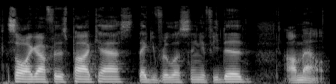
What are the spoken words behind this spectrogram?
That's all I got for this podcast. Thank you for listening. If you did, I'm out.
